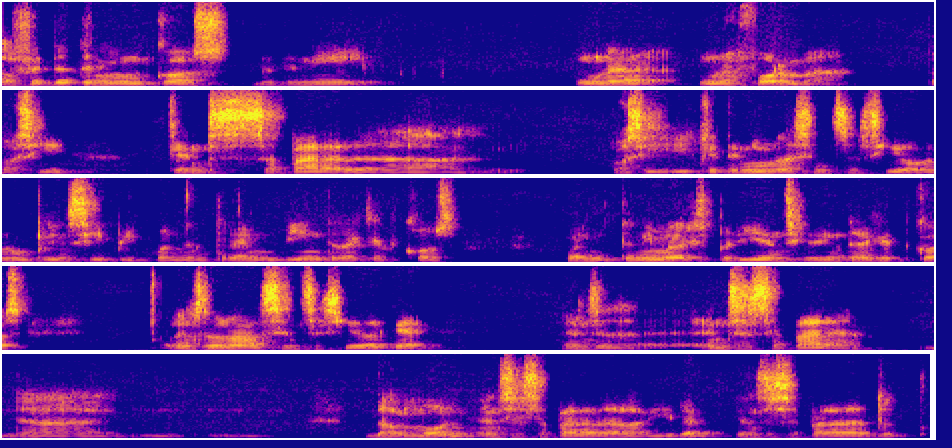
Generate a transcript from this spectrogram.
el fet de tenir un cos, de tenir una, una forma, o sigui, que ens separa de... O sigui, i que tenim la sensació, en un principi, quan entrem dintre d'aquest cos, quan tenim l'experiència dintre d'aquest cos, ens dona la sensació de que ens, ens separa de, del món, ens separa de la vida, ens separa de tot.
